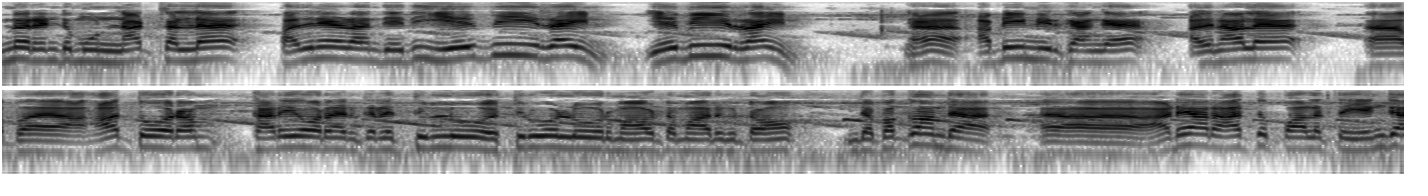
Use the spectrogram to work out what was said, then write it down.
இன்னும் ரெண்டு மூணு நாட்களில் பதினேழாம் தேதி ஹெவி ரைன் ஹெவி ரைன் அப்படின்னு இருக்காங்க. அதனால் இப்போ ஆத்தோரம் கரையோரம் இருக்கிற திருவள்ளூர் திருவள்ளூர் மாவட்டமாக இருக்கட்டும் இந்த பக்கம் அந்த அடையார் ஆத்து பாலத்தை எங்கே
